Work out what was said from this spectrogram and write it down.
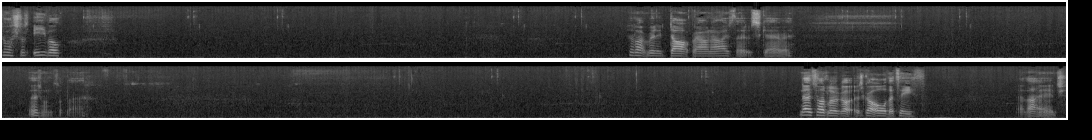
Gosh, that's evil. They're like really dark brown eyes though, it was scary. Those ones are better. No toddler got, has got all the teeth at that age.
